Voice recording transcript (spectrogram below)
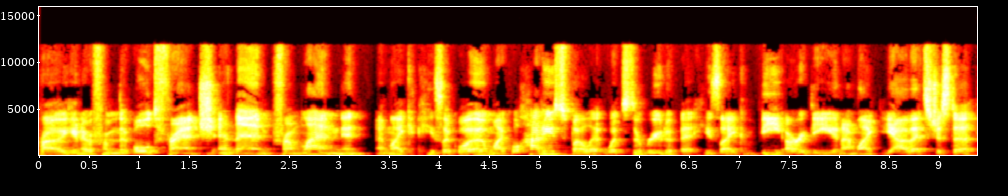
You know, from the old French and then from Latin. And I'm like, he's like, well, I'm like, well, how do you spell it? What's the root of it? He's like, VRD. And I'm like, yeah, that's just a,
